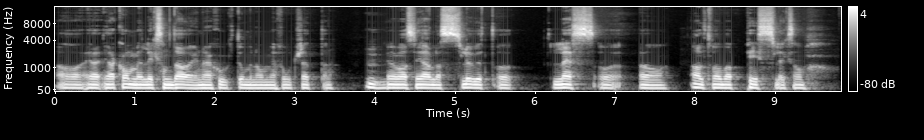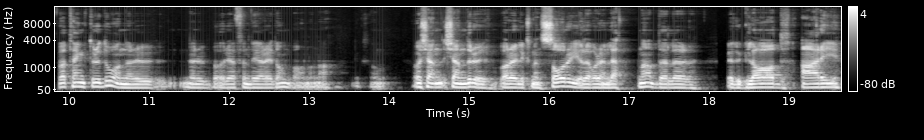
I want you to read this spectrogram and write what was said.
ja, jag, jag kommer liksom dö i den här sjukdomen om jag fortsätter. Mm. Jag var så jävla slut och less och ja, allt var bara piss liksom. Vad tänkte du då när du, när du började fundera i de banorna? Liksom, vad kände, kände du? Var det liksom en sorg eller var det en lättnad? Eller blev du glad, arg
